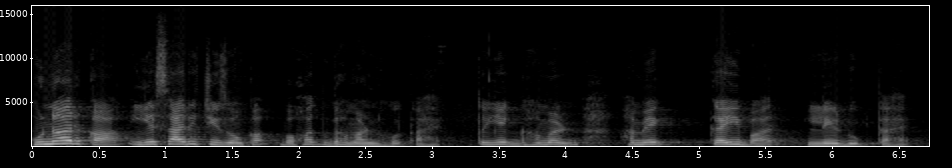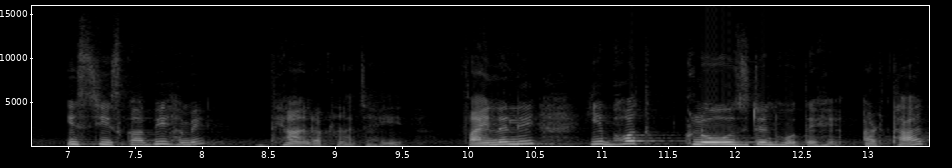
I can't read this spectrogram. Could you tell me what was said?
हुनर का, ये सारी चीज़ों का बहुत घमंड होता है। तो ये घमंड हमें कई बार ले डूबता है। इस चीज़ का भी हमें ध्यान रखना चाहिए। फाइनली ये बहुत क्लोज्ड इन होते हैं। अर्थात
